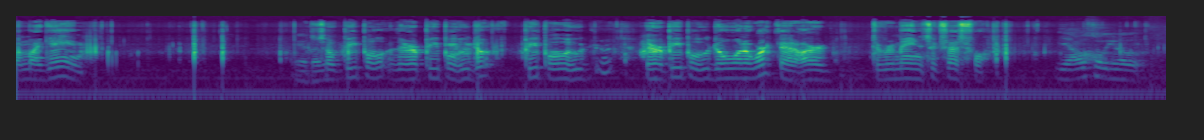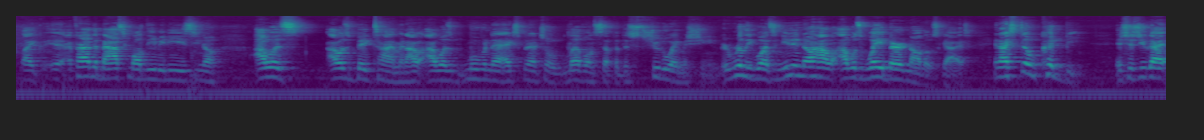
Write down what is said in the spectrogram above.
on my game. Yeah. So people, there are people who don't, people who, there are people who don't want to work that hard to remain successful. Yeah. Also, you know, like if I had the basketball DVDs, you know, I was I was big time, and I, I was moving to exponential level and stuff with this shoot away machine. It really was, and you didn't know how I was way better than all those guys, and I still could be. It's just you guys.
